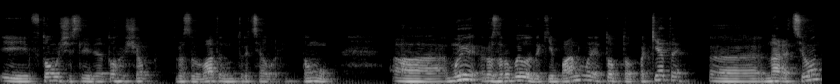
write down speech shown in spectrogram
І в тому числі для того, щоб розвивати нутриціологію. Тому е, ми розробили такі бандли, тобто пакети е, на раціон.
